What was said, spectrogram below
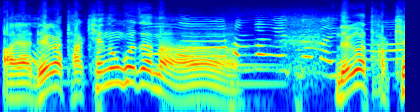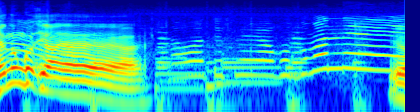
아야 내가 다 캐놓은 거잖아. 한방 했잖아. 내가 다 캐놓은 거지. 야야야. 나와주세요, 고구마님. 야.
